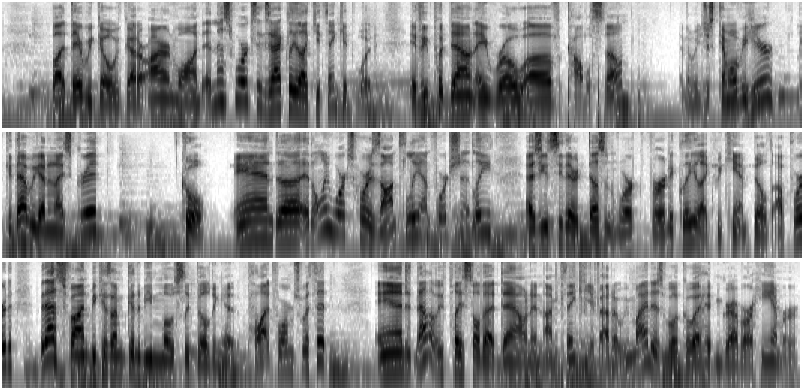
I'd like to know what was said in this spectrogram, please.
But there we go. We've got our iron wand. And this works exactly like you think it would. If we put down a row of cobblestone, and then we just come over here. Look at that. We got a nice grid. Cool. And uh, it only works horizontally, unfortunately. As you can see there, it doesn't work vertically, like we can't build upward. But that's fine, because I'm going to be mostly building it, platforms with it. And now that we've placed all that down, and I'm thinking about it, we might as well go ahead and grab our hammer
